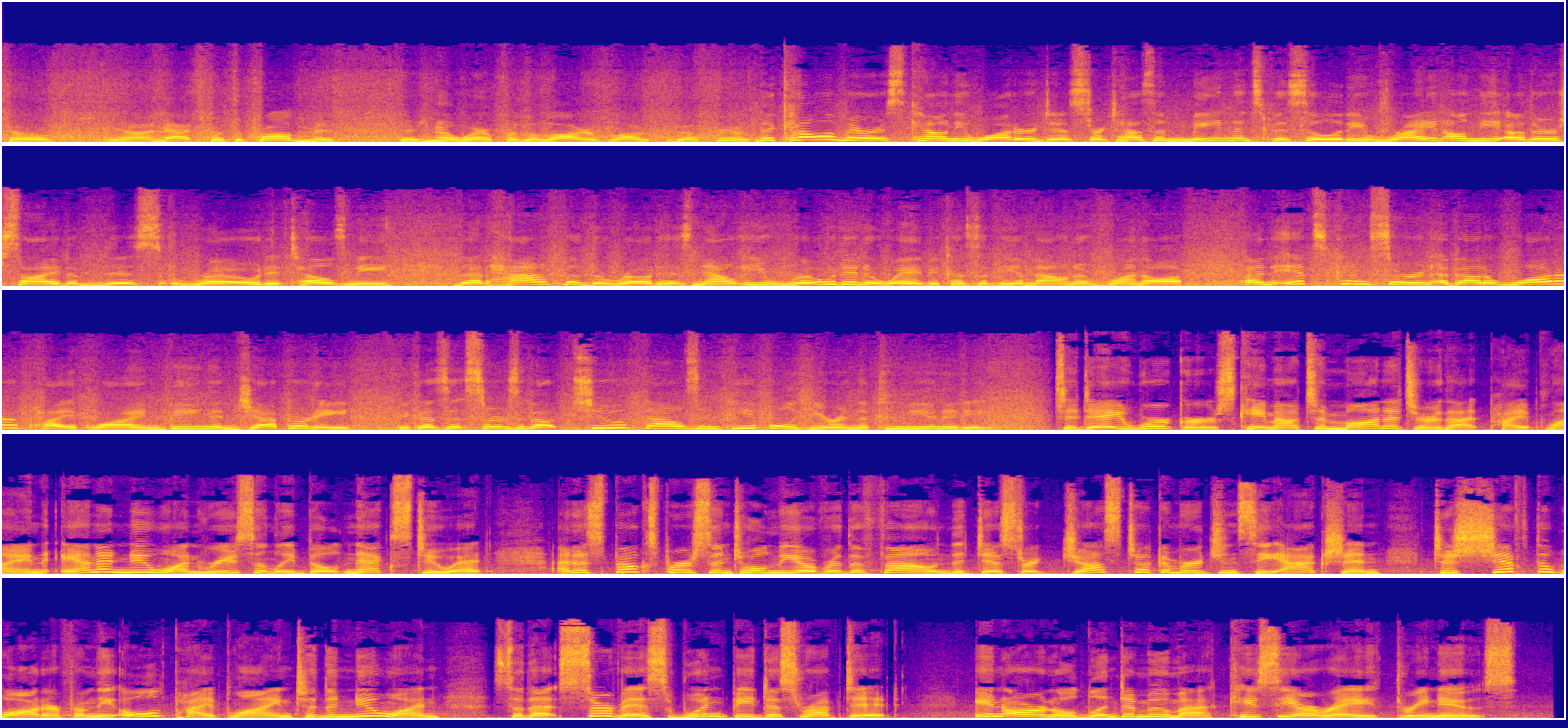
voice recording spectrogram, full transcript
So, know, and that's what the problem is. There's nowhere for the logs, logs to go through. The Calaveras County Water District has a maintenance facility right on the other side of this road. It tells me that half of the road has now eroded away because of the amount of runoff, and it's concerned about a water pipeline being in jeopardy because it serves about 2,000 people here in the community. Today, workers came out to monitor that pipeline and a new one recently built next to it. And a spokesperson told me over the phone the district just took emergency action to shift the water from the old pipeline to the new one so that service wouldn't be disrupted. In Arnold, Linda Mumma, KCRA 3 News.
